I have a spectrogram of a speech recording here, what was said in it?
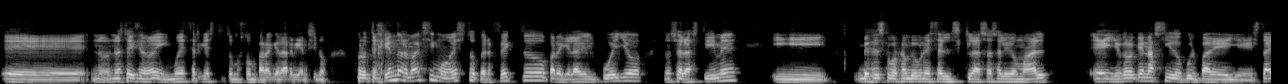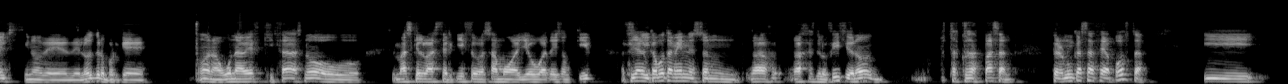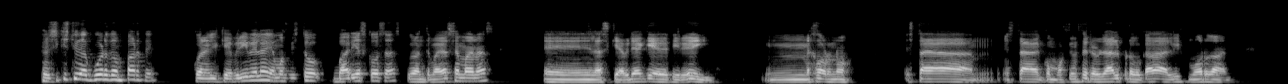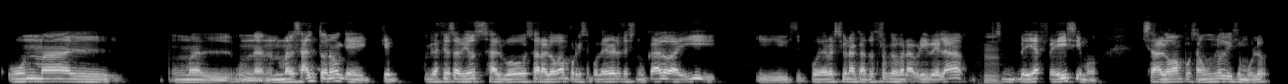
eh, no, no está diciendo, ay, voy a hacer que este tombstone para quedar bien, sino protegiendo al máximo esto perfecto para que el cuello no se lastime y veces que, por ejemplo, un Styles Class ha salido mal, eh, yo creo que no ha sido culpa de Styles, sino de- del otro, porque, bueno, alguna vez quizás, ¿no? O más que el Buster que hizo Samoa Joe a Tyson Kidd, al fin y al cabo también son gaj- gajes del oficio, ¿no? Estas cosas pasan, pero nunca se hace aposta. Y, pero sí que estoy de acuerdo en parte con el que Brivela y hemos visto varias cosas durante varias semanas eh, en las que habría que decir, hey, mejor no. Esta, esta conmoción cerebral provocada a Liv Morgan, un mal, un mal, un mal salto, ¿no? Que gracias a Dios salvó Sarah Logan porque se podría haber desnucado ahí y puede haber sido una catástrofe para Brie Bella, pues, veía feísimo. Sarah Logan pues aún lo disimuló.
